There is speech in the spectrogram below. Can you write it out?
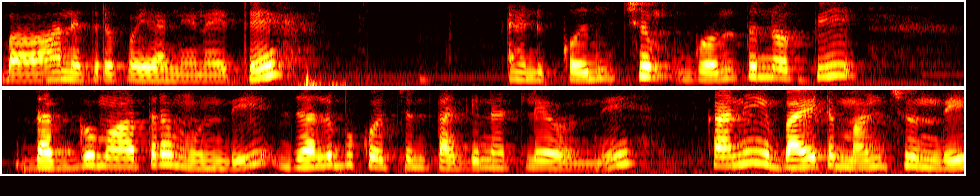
బాగా నిద్రపోయాను నేనైతే. అండ్ కొంచెం గొంతు నొప్పి దగ్గు మాత్రం ఉంది. జలుబు కొంచెం తగ్గినట్లే ఉంది. కానీ బయట మంచు ఉంది.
